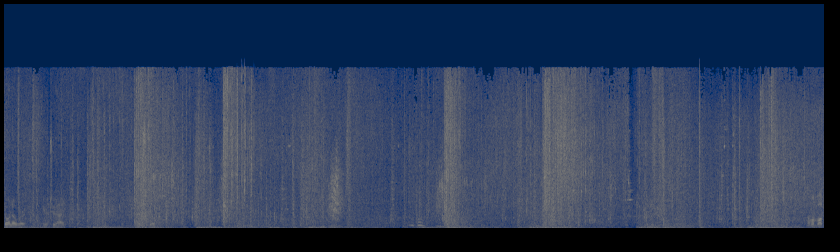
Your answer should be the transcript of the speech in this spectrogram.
It's going over. You're too high. I'm on board.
